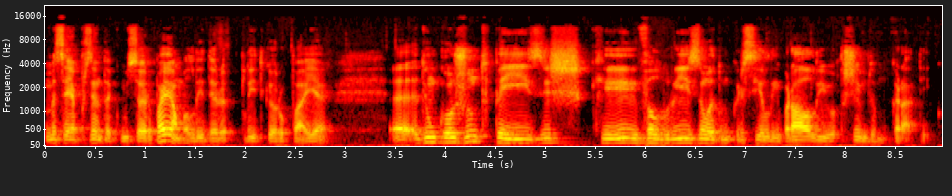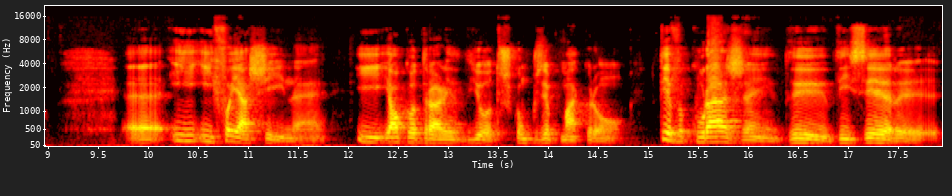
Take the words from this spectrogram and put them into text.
mas é a Presidente da Comissão Europeia, é uma líder política europeia, eh, de um conjunto de países que valorizam a democracia liberal e o regime democrático. Uh, e, e foi à China, e ao contrário de outros, como por exemplo Macron, teve a coragem de dizer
